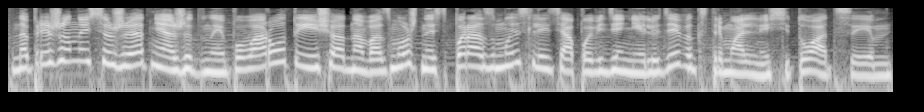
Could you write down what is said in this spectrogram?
Напряженный сюжет, неожиданные повороты и еще одна возможность поразмыслить о поведении людей в экстремальной ситуации.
